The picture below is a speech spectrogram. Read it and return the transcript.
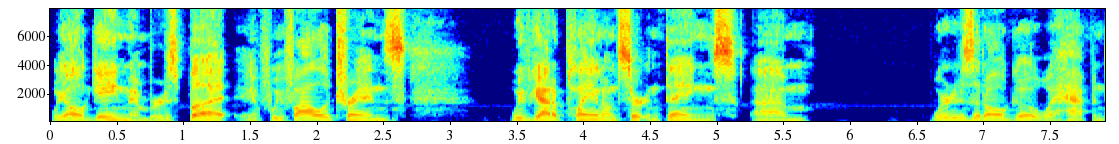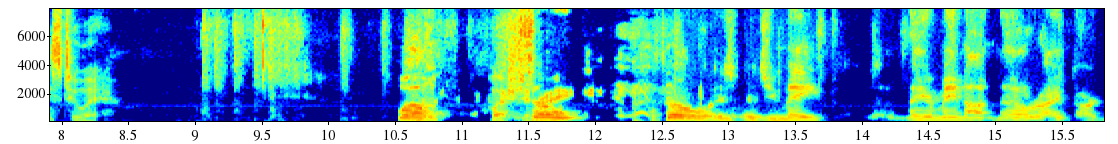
we all gain members. But if we follow trends, we've got to plan on certain things. Um, where does it all go? What happens to it? Well, question. So, right? so as, as, you may may or may not know, right, our,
